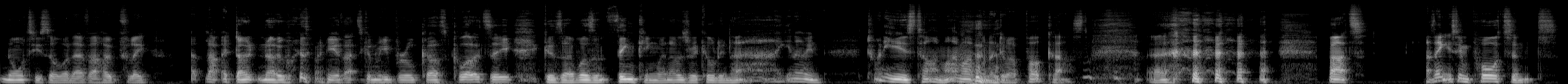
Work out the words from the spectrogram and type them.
noughties or whatever. Hopefully, I don't know whether any of that's going to be broadcast quality because I wasn't thinking when I was recording that. Ah, you know, in twenty years' time, I might want to do a podcast. Uh, but I think it's important,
